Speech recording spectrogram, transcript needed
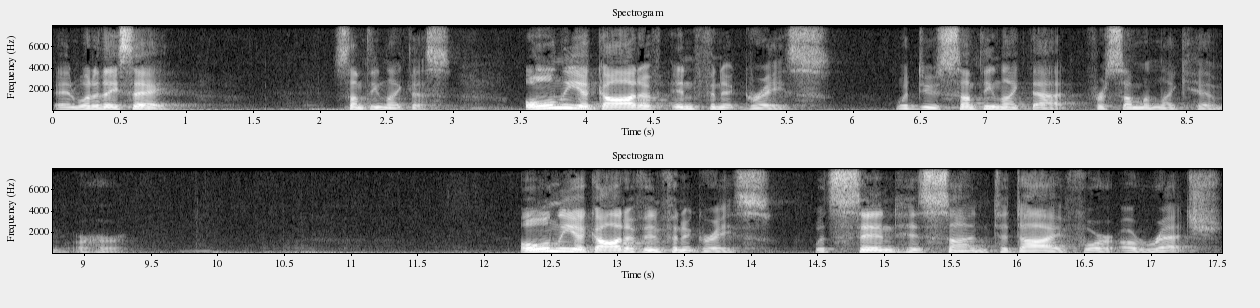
and what do they say? Something like this Only a God of infinite grace would do something like that for someone like him or her. Only a God of infinite grace would send his Son to die for a wretch,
